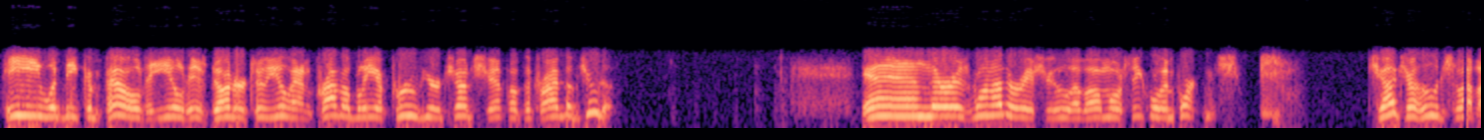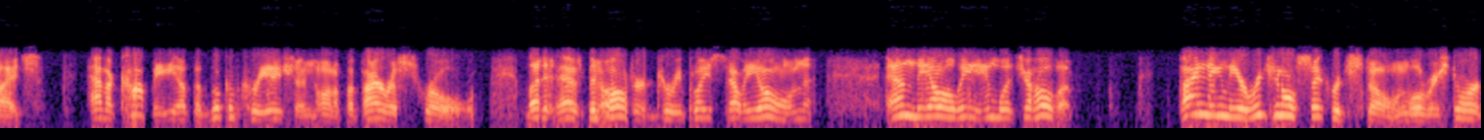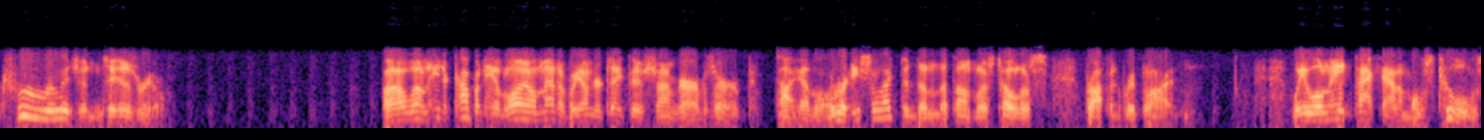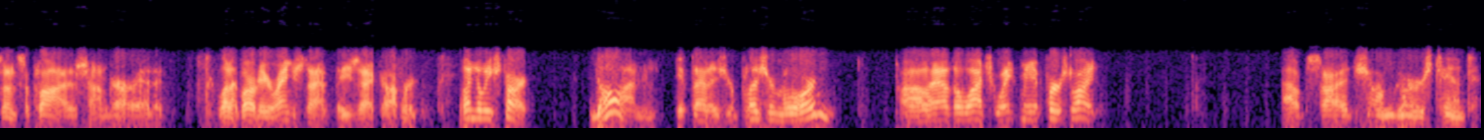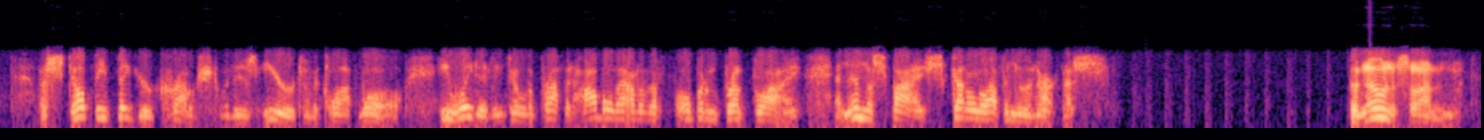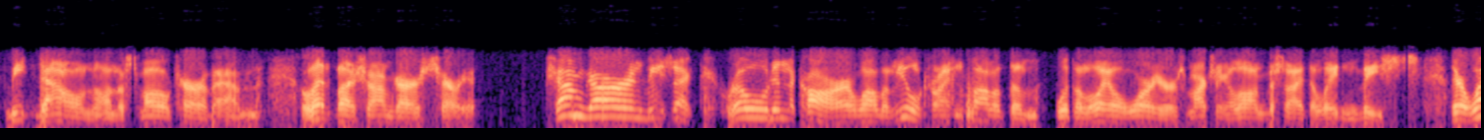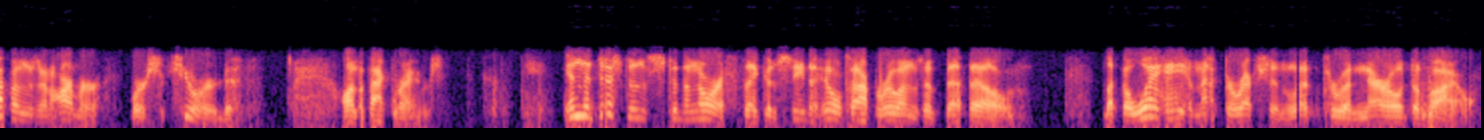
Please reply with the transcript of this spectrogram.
He would be compelled to yield his daughter to you and probably approve your judgeship of the tribe of Judah. And there is one other issue of almost equal importance. Judge Ehud's Levites have a copy of the Book of Creation on a papyrus scroll, but it has been altered to replace Elyon and the Elohim with Jehovah. Finding the original sacred stone will restore true religion to Israel. Uh, we'll need a company of loyal men if we undertake this, Shamgar observed. I have already selected them, the thumbless Ptolus prophet replied. We will need pack animals, tools, and supplies, Shamgar added. Well, I've already arranged that, Bezek offered. When do we start? Dawn, if that is your pleasure, my lord. I'll have the watch wake me at first light. Outside Shamgar's tent, a stealthy figure crouched with his ear to the cloth wall. He waited until the prophet hobbled out of the open front fly, and then the spy scuttled off into the darkness. The noon sun beat down on the small caravan, led by Shamgar's chariot. Shamgar and Bezek rode in the car while the mule train followed them with the loyal warriors marching along beside the laden beasts. Their weapons and armor were secured on the pack frames. In the distance to the north, they could see the hilltop ruins of Bethel, but the way in that direction led through a narrow defile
